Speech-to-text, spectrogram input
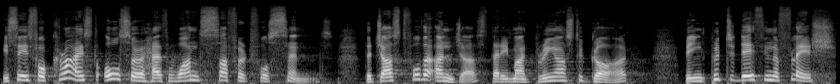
He says, For Christ also hath once suffered for sins, the just for the unjust, that he might bring us to God, being put to death in the flesh,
